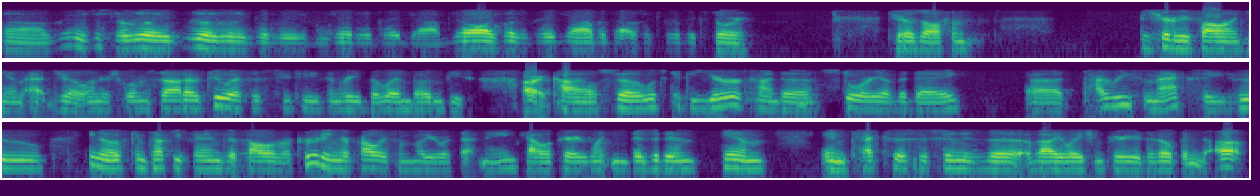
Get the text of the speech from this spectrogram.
uh, it was just a really, really, really good read, and Joe did a great job. Joe always does a great job, but that was a terrific story. Joe's awesome. Be sure to be following him at Joe underscore Mussatto, two S's, two T's, and read the Lynn Bowden piece. All right, Kyle. So let's get to your kind of story of the day. Uh, Tyrese Maxey, who, you know, if Kentucky fans that follow recruiting are probably familiar with that name. Calipari went and visited him, him in Texas as soon as the evaluation period had opened up.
